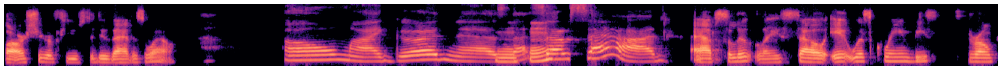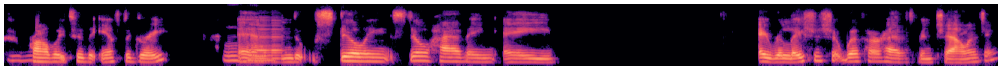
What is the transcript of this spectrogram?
Or she refused to do that as well. oh my goodness Mhm. that's so sad Absolutely. So it was Queen Bee syndrome Mhm. probably to the nth degree. Mhm. and still still having a a relationship with her has been challenging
